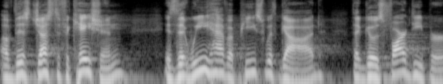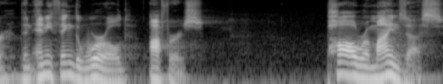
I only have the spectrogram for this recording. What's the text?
of this justification is that we have a peace with God that goes far deeper than anything the world offers. Paul reminds us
